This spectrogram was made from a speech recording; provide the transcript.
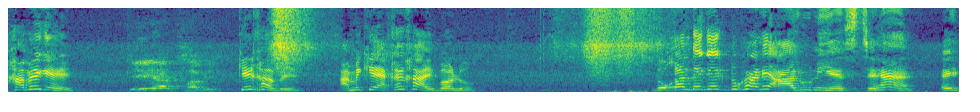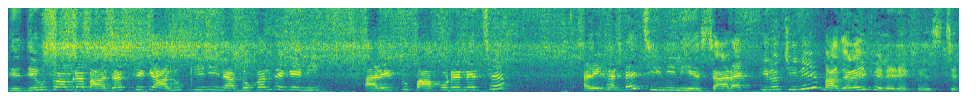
খাবে কে? কে আর খাবে? কে খাবে? আমি কি একা খাই? বলো। দোকান থেকে একটুখানি আলু নিয়ে এসছে হ্যাঁ? এই যে, যেহেতু আমরা বাজার থেকে আলু কিনি না, দোকান থেকে নিই আর একটু পাঁপড় এনেছে, আর এখানটায় চিনি নিয়ে এসছে, আর এক কিলো চিনি বাজারেই ফেলে রেখে এসছে।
